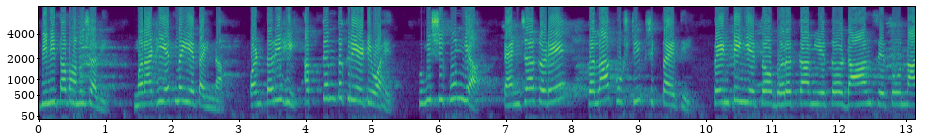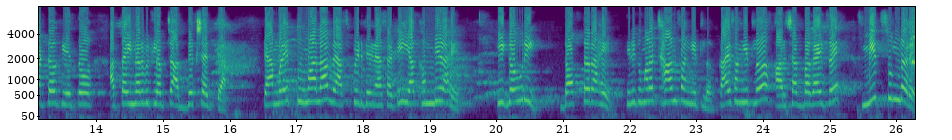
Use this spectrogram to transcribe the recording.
विनीता भानुशाली मराठी येत नाहीये ताईंना. पण तरीही अत्यंत क्रिएटिव्ह आहेत. तुम्ही शिकून घ्या. त्यांच्याकडे कला गोष्टी शिकता येतील. पेंटिंग येतं भरतकाम येतं डान्स येतो नाटक येतं. आता इनरवी क्लबच्या अध्यक्ष आहेत त्या. त्यामुळे तुम्हाला व्यासपीठ देण्यासाठी या खंबीर आहेत. ही गौरी डॉक्टर आहे. तिने तुम्हाला छान सांगितलं. काय सांगितलं? आरशात बघायचंय मीच सुंदर आहे.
